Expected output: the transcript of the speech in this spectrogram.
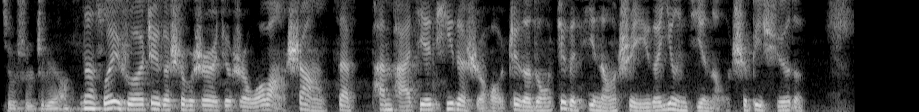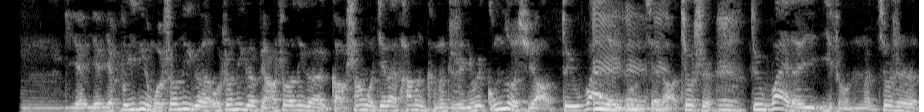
就是这个样子。那所以说，这个是不是就是我往上在攀爬阶梯的时候，这个东这个技能是一个硬技能，是必须的。嗯，也也也不一定。我说那个，我说那个，比方说那个搞商务接待，他们可能只是因为工作需要，对外的一种接待，嗯嗯嗯就是嗯对外的一一种什么，就是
